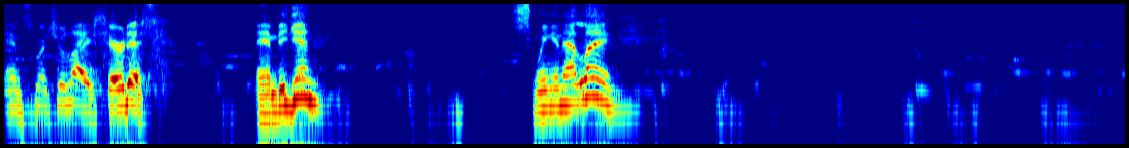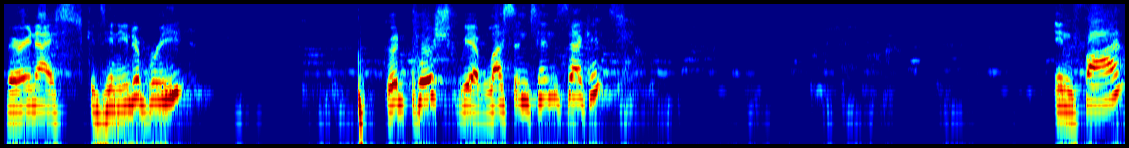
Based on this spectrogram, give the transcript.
and switch your legs. Here it is. And begin. Swinging that leg. Very nice. Continue to breathe. Good push. We have less than 10 seconds. In five,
